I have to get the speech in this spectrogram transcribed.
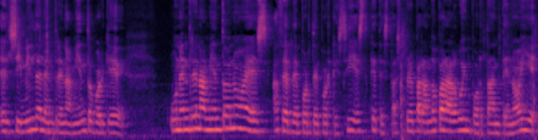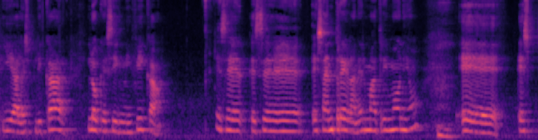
el símil del entrenamiento, porque un entrenamiento no es hacer deporte porque sí, es que te estás preparando para algo importante, ¿no? Y, y al explicar lo que significa ese, ese, esa entrega en el matrimonio, eh, es,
